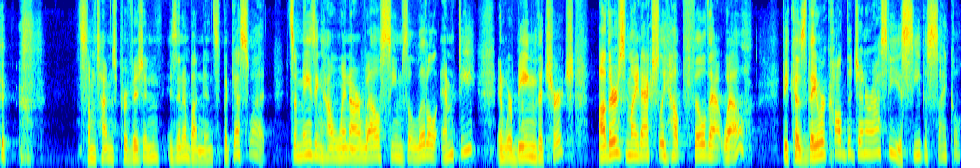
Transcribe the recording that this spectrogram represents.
Sometimes provision is in abundance, but guess what? It's amazing how when our well seems a little empty and we're being the church, others might actually help fill that well because they were called to generosity. You see the cycle?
